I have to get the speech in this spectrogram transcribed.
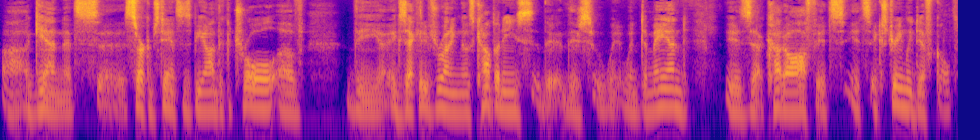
Uh, again, that's uh, circumstances beyond the control of the executives running those companies. There's when, demand is uh, cut off, it's it's extremely difficult.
